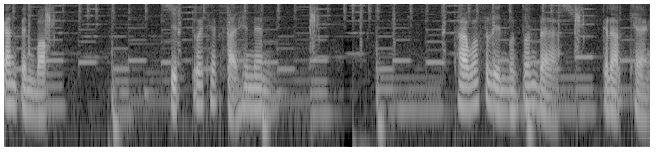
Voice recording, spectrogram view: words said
กั้นเป็นบล็อก ปิดด้วยเทปใสให้แน่น ทาวัสลินบนต้นแบบ กระดาษแข็ง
